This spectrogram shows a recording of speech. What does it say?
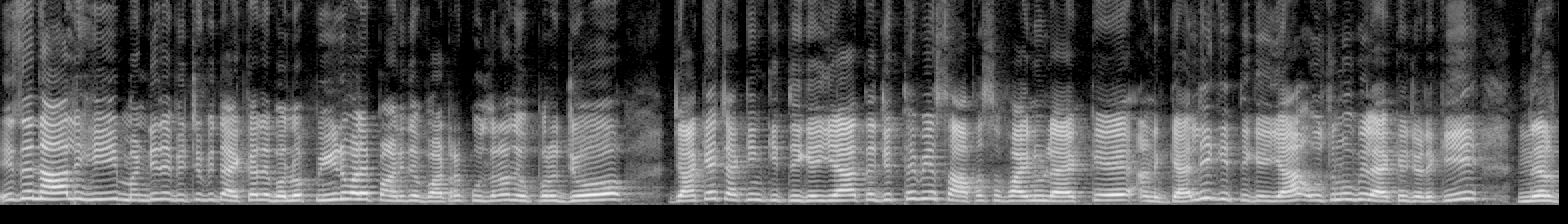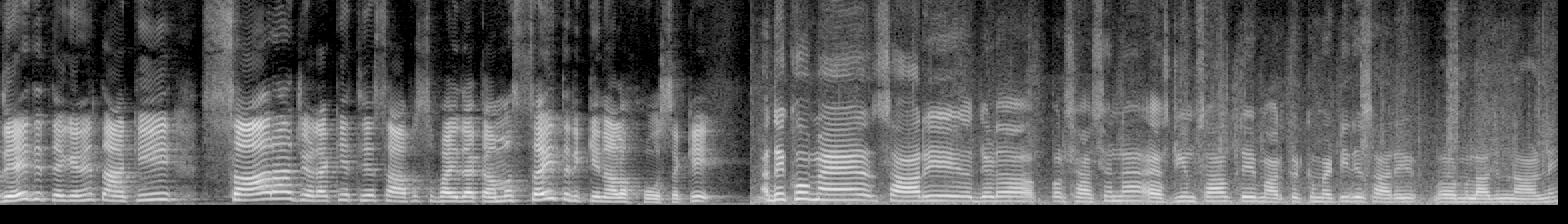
ਇਸ ਦੇ ਨਾਲ ਹੀ ਮੰਡੀ ਦੇ ਵਿੱਚ ਵਿਧਾਇਕਾਂ ਦੇ ਵੱਲੋਂ ਪੀਣ ਵਾਲੇ ਪਾਣੀ ਦੇ ਵਾਟਰ ਕੂਲਰਾਂ ਦੇ ਉੱਪਰ ਜੋ ਜਾ ਕੇ ਚੈਕਿੰਗ ਕੀਤੀ ਗਈ ਆ ਤੇ ਜਿੱਥੇ ਵੀ ਸਾਫ਼ ਸਫ਼ਾਈ ਨੂੰ ਲੈ ਕੇ ਅਣਗਹਿਲੀ ਕੀਤੀ ਗਈ ਆ, ਉਸ ਨੂੰ ਵੀ ਲੈ ਕੇ ਜਿਹੜੇ ਕਿ ਨਿਰਦੇਸ਼ ਦਿੱਤੇ ਗਏ ਨੇ ਤਾਂ ਕਿ ਸਾਰਾ ਜਿਹੜਾ ਕਿ ਇੱਥੇ ਸਾਫ਼ ਸਫ਼ਾਈ ਦਾ ਕੰਮ ਸਹੀ ਤਰੀਕੇ ਨਾਲ ਹੋ ਸਕੇ। ਆ ਦੇਖੋ ਮੈਂ ਸਾਰੇ ਜਿਹੜਾ ਪ੍ਰਸ਼ਾਸਨ ਹੈ ਐਸਡੀਐਮ ਸਾਹਿਬ ਤੇ ਮਾਰਕੀਟ ਕਮੇਟੀ ਦੇ ਸਾਰੇ ਅ, ਮੁਲਾਜ਼ਮ ਨਾਲ ਨੇ।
